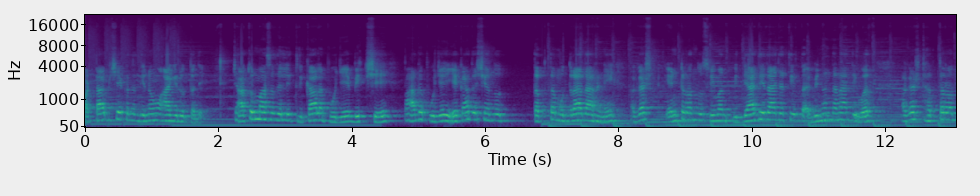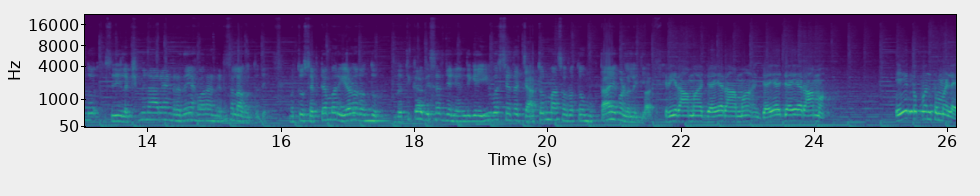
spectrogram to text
ಪಟ್ಟಾಭಿಷೇಕದ ದಿನವೂ ಆಗಿರುತ್ತದೆ. ಚಾತುರ್ಮಾಸದಲ್ಲಿ ತ್ರಿಕಾಲ ಪೂಜೆ, ಭಿಕ್ಷೆ ಪಾದಪೂಜೆ ಏಕಾದಶಿಯಂದು ತಪ್ತ ಮುದ್ರಾಧಾರಣೆ, ಆಗಸ್ಟ್ ಎಂಟರಂದು ಶ್ರೀಮಂತ್ ವಿದ್ಯಾಧಿರಾಜ ತೀರ್ಥ ಅಭಿನಂದನಾ ದಿವಸ್ ಆಗಸ್ಟ್ ಹತ್ತರಂದು ಶ್ರೀ ಲಕ್ಷ್ಮೀನಾರಾಯಣ ಹೃದಯ ಹವನ ನಡೆಸಲಾಗುತ್ತದೆ. ಮತ್ತು ಸೆಪ್ಟೆಂಬರ್ ಏಳರಂದು ಮೃತಿಕಾ ವಿಸರ್ಜನೆಯೊಂದಿಗೆ ಈ ವರ್ಷದ ಚಾತುರ್ಮಾಸ ವ್ರತವು ಮುಕ್ತಾಯಗೊಳ್ಳಲಿದೆ. ಶ್ರೀರಾಮ, ಜಯ ರಾಮ, ಜಯ ಜಯ ರಾಮ. ಏಕಪಂಥ ಮಳೆ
